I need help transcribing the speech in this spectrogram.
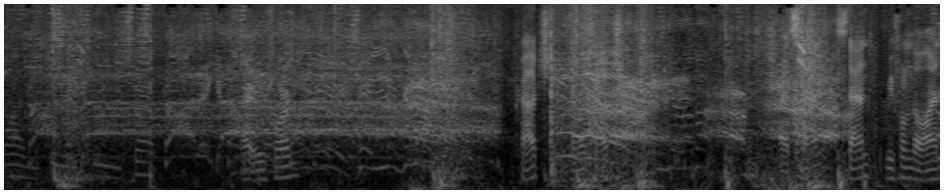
one, two, three, chant. Alright, reform. Crouch, everyone crouch. Alright, stand, stand, reform the line.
